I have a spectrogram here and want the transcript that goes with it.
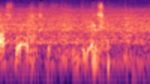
as well.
